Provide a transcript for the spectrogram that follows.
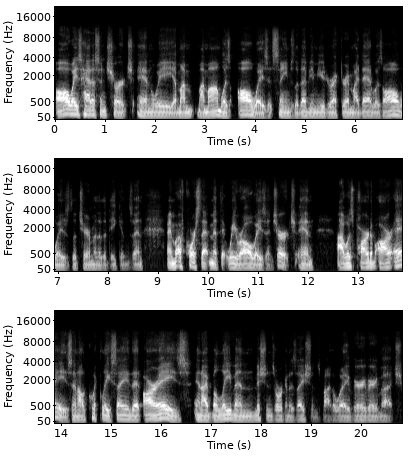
always had us in church and we uh, my my mom was always it seems the WMU director and my dad was always the chairman of the deacons and and of course that meant that we were always in church and I was part of RAs and I'll quickly say that RAs and I believe in missions organizations by the way very very much.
